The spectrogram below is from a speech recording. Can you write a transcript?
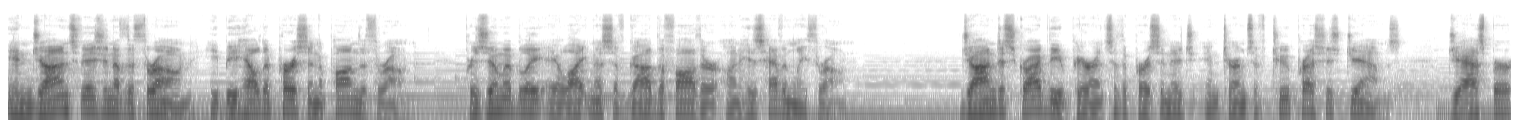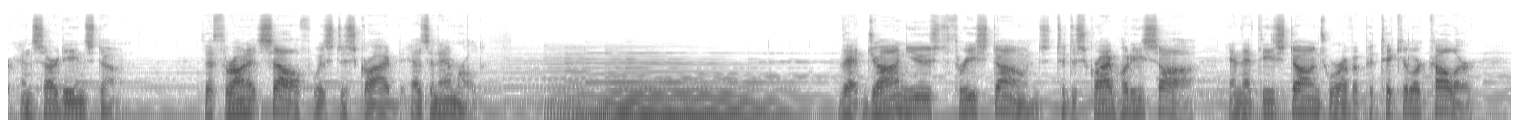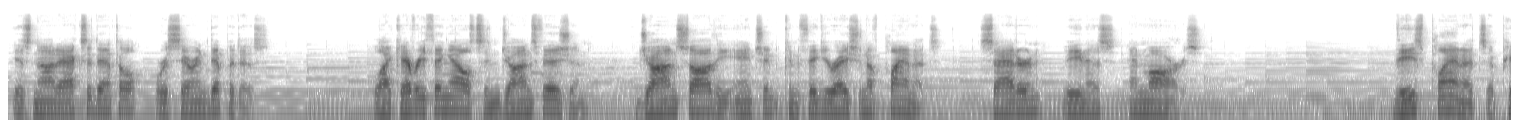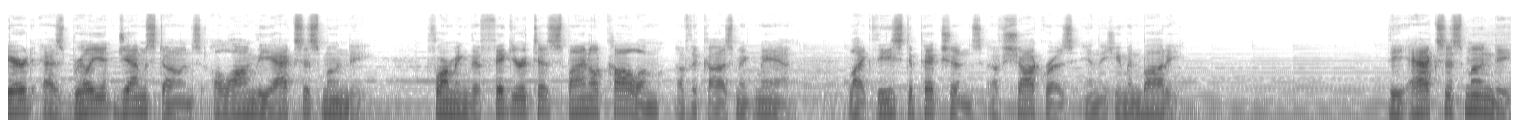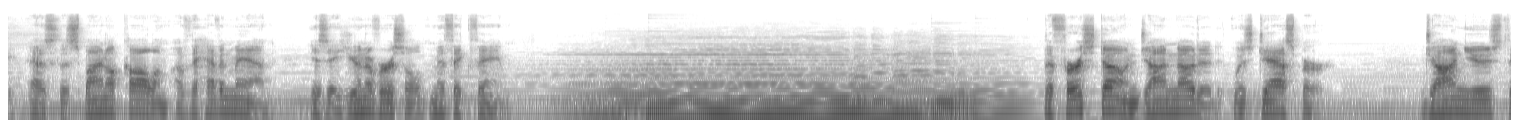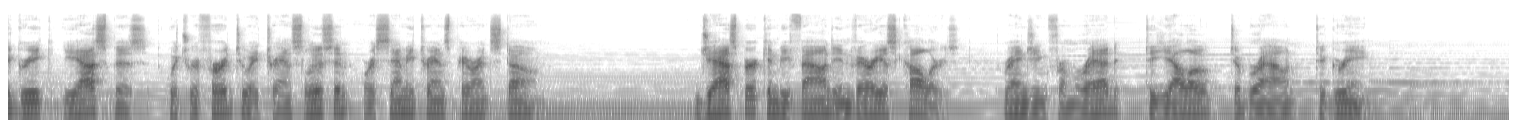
In John's vision of the throne, he beheld a person upon the throne, presumably a likeness of God the Father on his heavenly throne. John described the appearance of the personage in terms of two precious gems, jasper and sardine stone. The throne itself was described as an emerald. That John used three stones to describe what he saw, and that these stones were of a particular color, is not accidental or serendipitous. Like everything else in John's vision, John saw the ancient configuration of planets Saturn, Venus, and Mars. These planets appeared as brilliant gemstones along the axis mundi, forming the figurative spinal column of the cosmic man, like these depictions of chakras in the human body. The axis mundi, as the spinal column of the heaven man, is a universal mythic theme. The first stone John noted was jasper. John used the Greek iaspis, which referred to a translucent or semi-transparent stone. Jasper can be found in various colors, ranging from red to yellow to brown to green.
